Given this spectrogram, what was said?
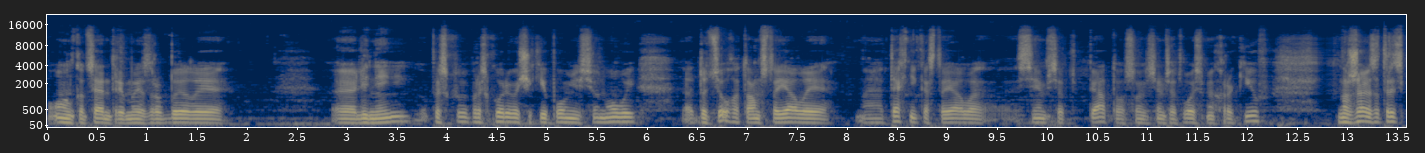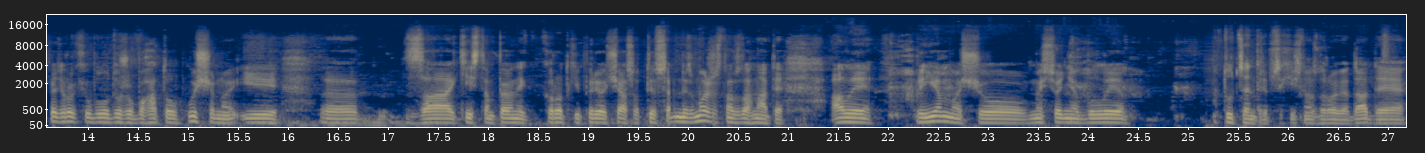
онкоцентрі ми зробили. е, Лінійний прискорювач, який повністю новий. Е, До цього там стояли е, техніка стояла 75-78 років. На жаль, за 35 років було дуже багато опущено, і е, за якийсь там певний короткий період часу ти все не зможеш наздогнати. Але приємно, що ми сьогодні були тут, центрі психічного здоров'я, да, де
